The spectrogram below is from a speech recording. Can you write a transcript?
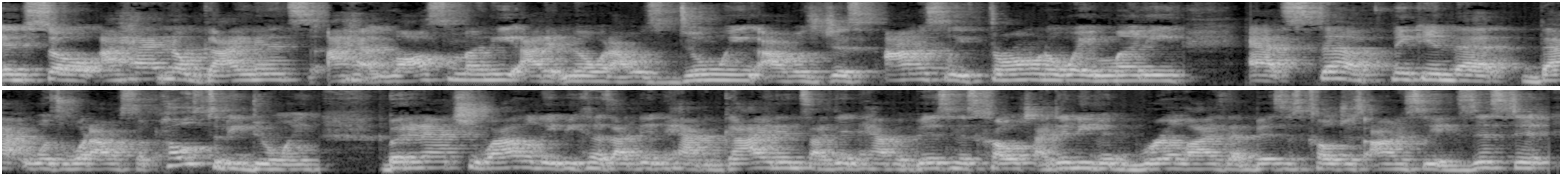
And so I had no guidance. I had lost money. I didn't know what I was doing. I was just honestly throwing away money at stuff thinking that that was what I was supposed to be doing. But in actuality, because I didn't have guidance, I didn't have a business coach, I didn't even realize that business coaches honestly existed.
